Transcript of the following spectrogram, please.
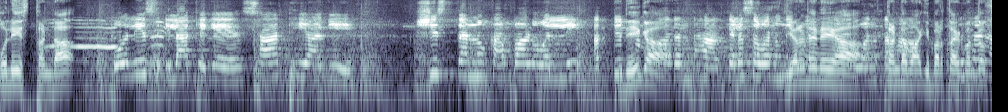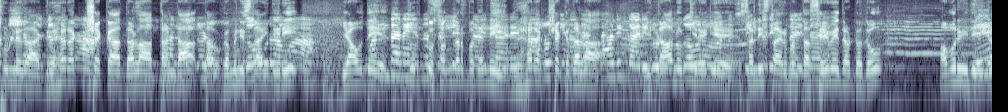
ಪೊಲೀಸ್ ತಂಡ. ಪೊಲೀಸ್ ಇಲಾಖೆಗೆ ಸಾಥಿಯಾಗಿ ಶಿಸ್ತನ್ನು ಕಾಪಾಡುವಲ್ಲಿ ಇದೀಗ ಕೆಲಸವನ್ನು ಎರಡನೆಯ ತಂಡವಾಗಿ ಬರ್ತಾ ಇರುವಂತಹ ಸುಳ್ಯದ ಗೃಹ ರಕ್ಷಕ ದಳ ತಂಡ ತಾವು ಗಮನಿಸ್ತಾ ಇದ್ದೀರಿ. ಯಾವುದೇ ತುರ್ತು ಸಂದರ್ಭದಲ್ಲಿ ಗೃಹ ರಕ್ಷಕ ದಳ ಈ ತಾಲೂಕಿಗೆ ಸಲ್ಲಿಸ್ತಾ ಇರುವಂತಹ ಸೇವೆ ದೊಡ್ಡದು. ಅವರು ಇದೀಗ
